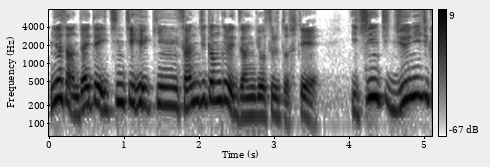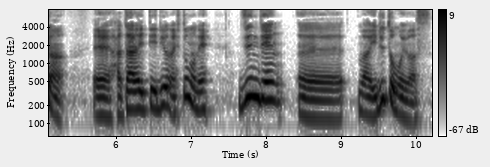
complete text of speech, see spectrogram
皆さん大体1日平均3時間ぐらい残業するとして1日12時間、えー働いているような人もね全然、えーまあいると思います。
